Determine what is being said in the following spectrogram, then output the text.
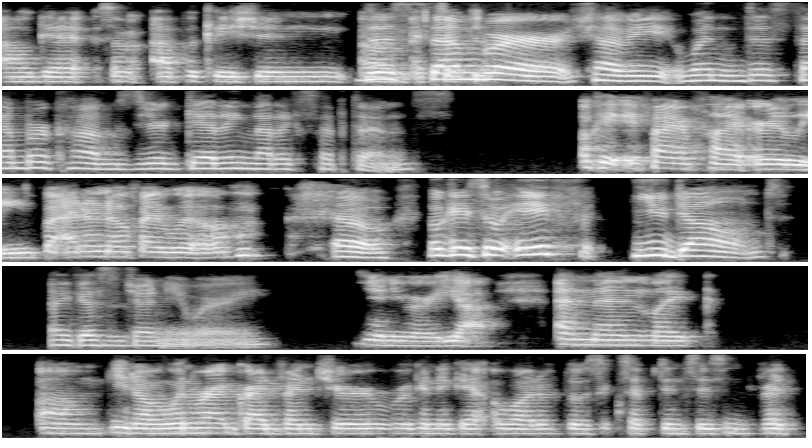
I'll get some application um, accepted. December, Chhavi. When December comes, you're getting that acceptance. Okay, if I apply early, but I don't know if I will. Oh, okay. So if you don't, I guess Mhm. January. January, yeah. And then like um, you know, when we're at Gradventure, we're gonna get a lot of those acceptances and re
